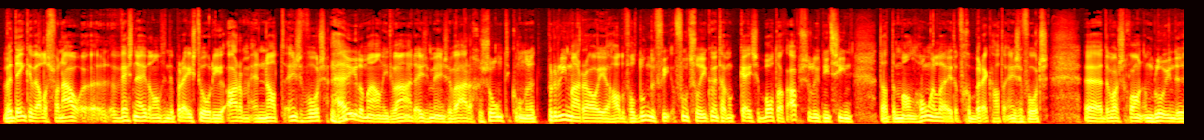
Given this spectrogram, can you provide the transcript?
We denken wel eens van nou, eh, West-Nederland in de prehistorie... arm en nat enzovoorts. Helemaal niet waar. Deze mensen waren gezond. Die konden het prima rooien. Hadden voldoende voedsel. Je kunt aan Kees Bot ook absoluut niet zien... dat de man honger leed of gebrek had enzovoorts. Eh, er was gewoon een bloeiende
